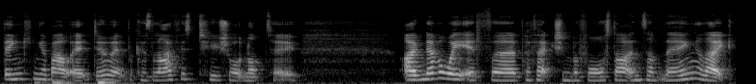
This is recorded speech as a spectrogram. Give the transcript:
thinking about it, do it because life is too short not to. I've never waited for perfection before starting something, like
